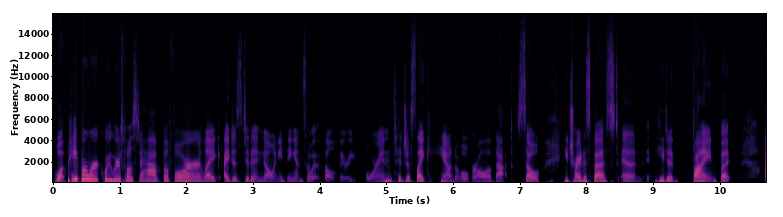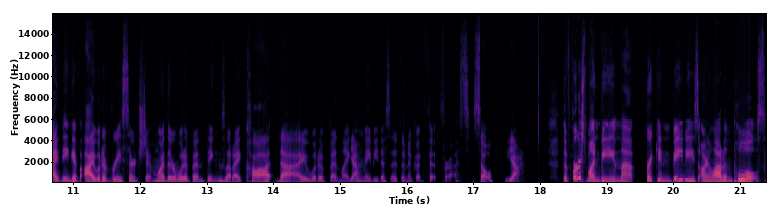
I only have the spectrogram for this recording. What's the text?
what paperwork we were supposed to have before. Like I just didn't know anything. And so it felt very foreign to just like hand over all of that. So he tried his best and he did fine. But I think if I would have researched it more, there would have been things that I caught that I would have been like, Yeah. "Mm, maybe this isn't a good fit for us. So Yeah. the first one being that freaking babies aren't allowed in the pools.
